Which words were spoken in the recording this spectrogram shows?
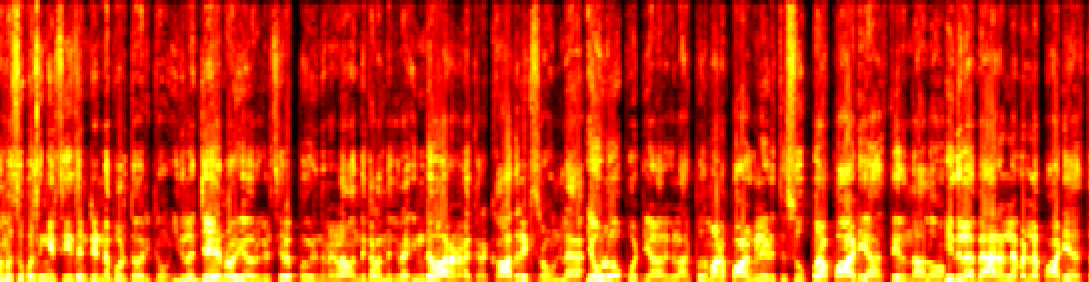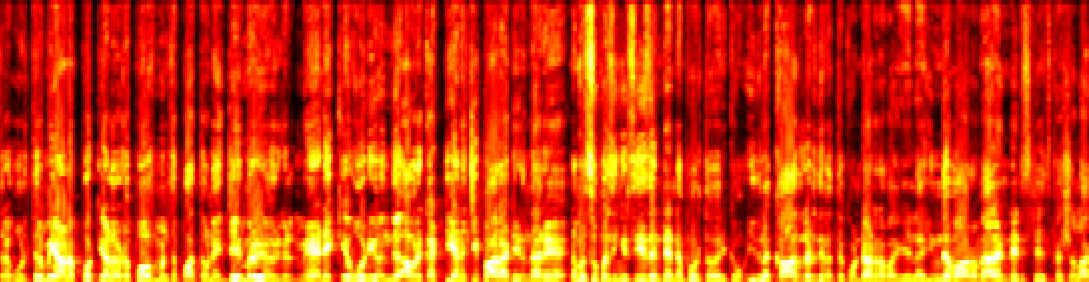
நம்ம சூப்பர் சிங்கர் சீசன் டென்னை பொறுத்த வரைக்கும் இதுல ஜெயம் ரவி அவர்கள் சிறப்பு விருந்தினர்களாக வந்து கலந்துக்கிற இந்த வாரம் நடக்கிற காதலிட்ஸ் ரவுண்ட்ல எவ்வளவு போட்டியாளர்கள் அற்புதமான பாடல்கள் எடுத்து சூப்பரா பாடி அசத்திருந்தாலும் இதுல வேற லெவல்ல பாடி அசத்துற ஒரு திறமையான போட்டியாளரோட பெர்ஃபார்மன்ஸ் பார்த்தோன்னே ஜெயம் ரவி அவர்கள் மேடைக்கே ஓடி வந்து அவரை கட்டி அணைச்சி பாராட்டியிருந்தாரு. நம்ம சூப்பர் சிங்கர் சீசன் டென்னை பொறுத்த வரைக்கும் இதுல காதலர் தினத்தை கொண்டாடுற வகையில இந்த வாரம் வேலண்டைன்ஸ் டே ஸ்பெஷலா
